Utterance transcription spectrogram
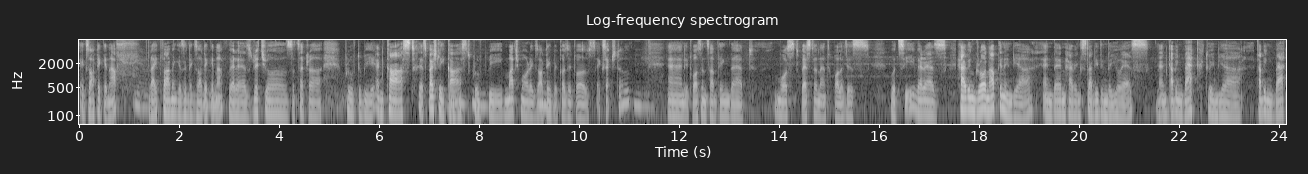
exotic enough, yeah. right? Farming isn't exotic mm-hmm. enough, whereas rituals, etc., proved to be, and caste, especially caste, mm-hmm. proved to be much more exotic mm-hmm. because it was exceptional mm-hmm. and it wasn't something that most Western anthropologists would see. Whereas having grown up in India and then having studied in the US mm-hmm. and coming back to India, coming back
